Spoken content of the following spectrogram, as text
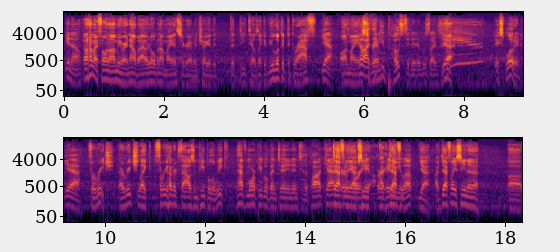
you know, I don't have my phone on me right now, but I would open up my Instagram and show you the, the details. Like if you look at the graph yeah. on my Instagram, No, I think you posted it. It was like Yeah. exploded yeah. for reach. I reach like 300,000 people a week. Have more people been tuning into the podcast? definitely, or, or I've seen. hit, or I've hitting you up. Yeah, I've definitely seen a. Uh,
